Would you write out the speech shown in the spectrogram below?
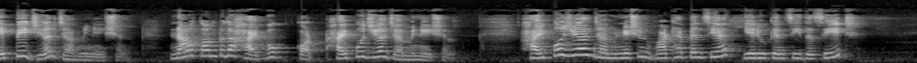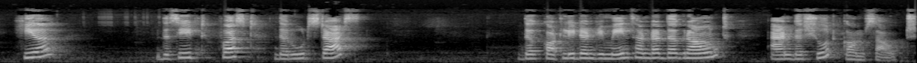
epigeal germination. Now come to the hypogeal germination. Hypogeal germination, what happens here? Here you can see the seed here the seed first the root starts, the cotyledon remains under the ground and the shoot comes out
